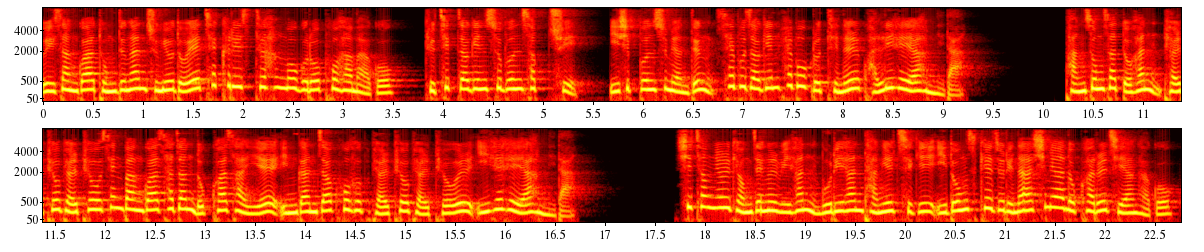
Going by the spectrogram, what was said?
의상과 동등한 중요도의 체크리스트 항목으로 포함하고 규칙적인 수분 섭취, 20분 수면 등 세부적인 회복 루틴을 관리해야 합니다. 방송사 또한 별표 별표 생방과 사전 녹화 사이에 인간적 호흡 별표 별표를 이해해야 합니다. 시청률 경쟁을 위한 무리한 당일치기 이동 스케줄이나 심야 녹화를 지향하고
